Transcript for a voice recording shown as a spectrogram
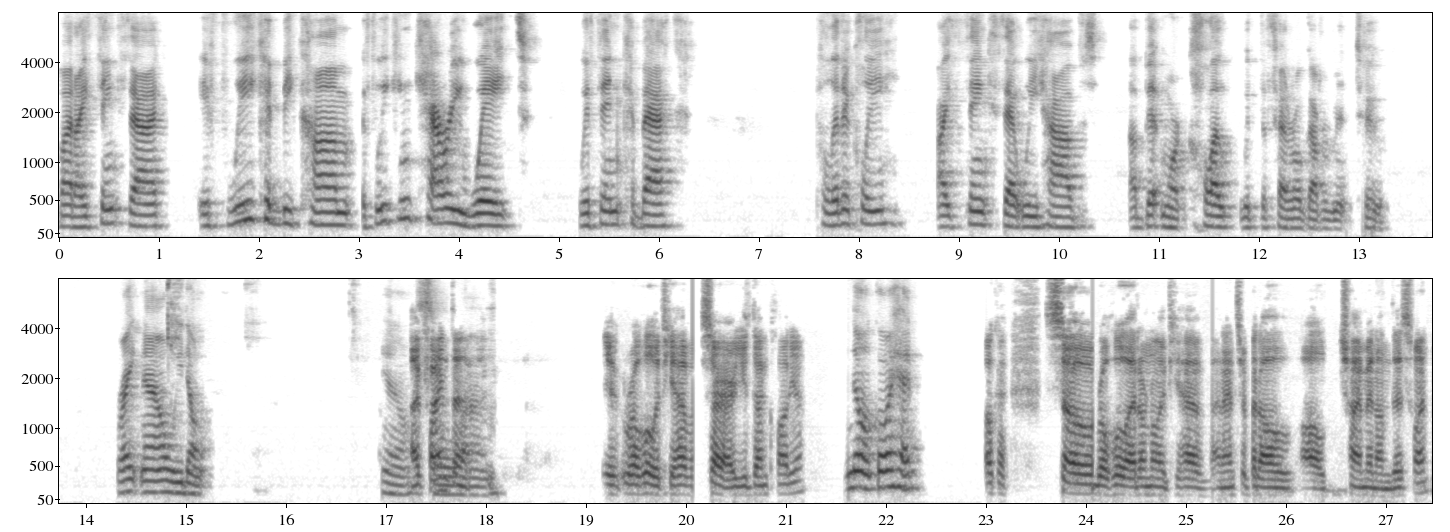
But I think that if we could become, if we can carry weight within Quebec politically, I think that we have a bit more clout with the federal government too. Right now, we don't. You know, I find so, that um, if, Rahul, if you have, sorry, are you done, Claudia? No, go ahead. Okay, so Rahul, I don't know if you have an answer, but I'll I'll chime in on this one.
